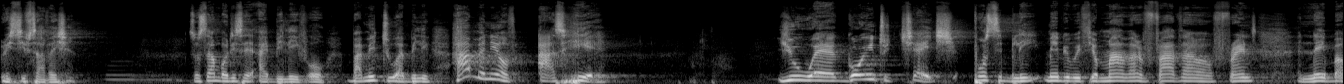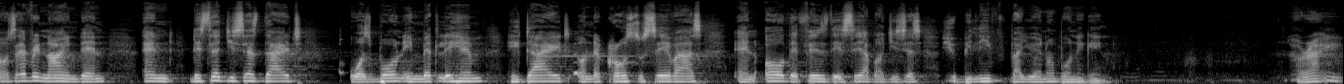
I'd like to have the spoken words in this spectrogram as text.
receive salvation. Mm. So somebody say, I believe. Oh, but me too, I believe. How many of us here you were going to church, possibly, maybe with your mother, father, or friends, and neighbors every now and then, and they said Jesus died, was born in Bethlehem, he died on the cross to save us, and all the things they say about Jesus, you believe, but you are not born again. All right?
